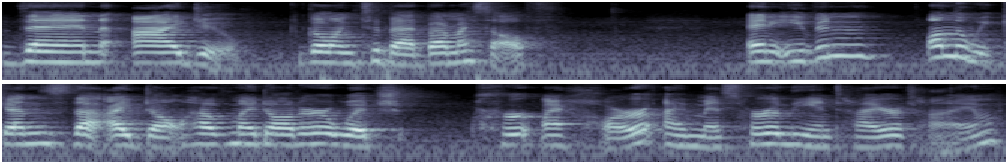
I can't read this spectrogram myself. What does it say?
than I do going to bed by myself. And even on the weekends that I don't have my daughter, which hurt my heart. I miss her the entire time.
